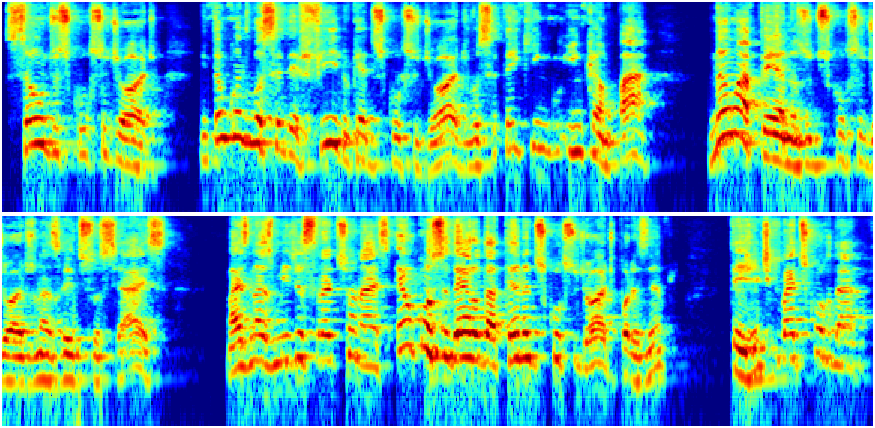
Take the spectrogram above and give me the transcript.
são um discurso de ódio. Então, quando você define o que é discurso de ódio, você tem que encampar não apenas o discurso de ódio nas redes sociais, mas nas mídias tradicionais. Eu considero o da Atena discurso de ódio, por exemplo. Tem gente que vai discordar.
